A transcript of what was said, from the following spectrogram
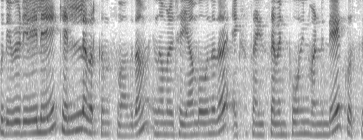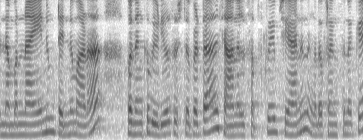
പുതിയ വീഡിയോയിലേക്ക് എല്ലാവർക്കും സ്വാഗതം. നമ്മൾ ചെയ്യാൻ പോകുന്നത് എക്സസൈസ് സെവൻ പോയിന്റ് വണ്ണിന്റെ ക്വസ്റ്റ്യൻ നമ്പർ നയനും ടെന്നുമാണ് അപ്പോൾ നിങ്ങൾക്ക് വീഡിയോസ് ഇഷ്ടപ്പെട്ടാൽ ചാനൽ സബ്സ്ക്രൈബ് ചെയ്യാനും നിങ്ങളുടെ ഫ്രണ്ട്സിനൊക്കെ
